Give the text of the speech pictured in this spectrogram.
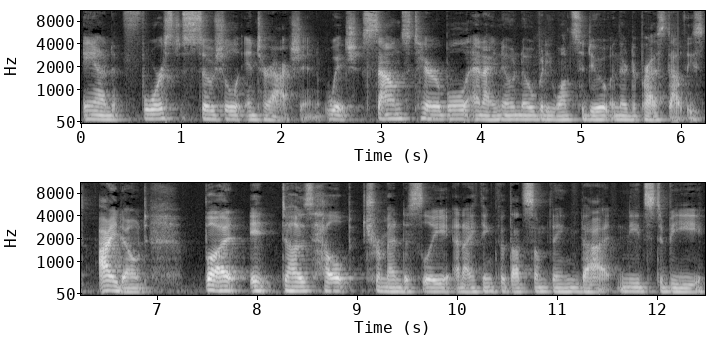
And forced social interaction, which sounds terrible, and I know nobody wants to do it when they're depressed, at least I don't. But it does help tremendously, and I think that that's something that needs to be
